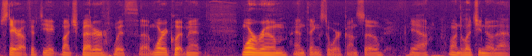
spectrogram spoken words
State Route 58 much better with uh, more equipment, more room, and things to work on. So, yeah, wanted to let you know that.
